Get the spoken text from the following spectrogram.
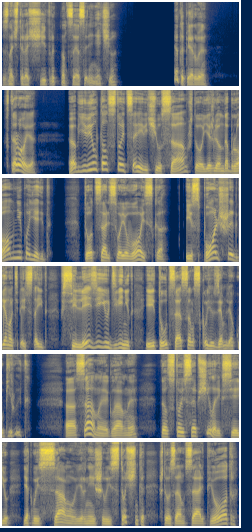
значит, и рассчитывать на цесаря нечего. Это первое. Второе. Объявил Толстой царевичу сам, что, ежели он добром не поедет, то царь свое войско из Польши, где оно теперь стоит, в Силезию двинет и ту цесарскую землю оккупирует. А самое главное, Толстой сообщил Алексею, якобы из самого вернейшего источника, что сам царь Петр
